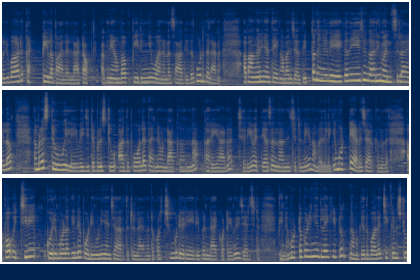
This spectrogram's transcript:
ഒരുപാട് കട്ടിയുള്ള പാലല്ല കേട്ടോ. അങ്ങനെയാകുമ്പോൾ പിരിഞ്ഞു പോകാനുള്ള സാധ്യത കൂടുതലാണ്. അപ്പോൾ അങ്ങനെ ഞാൻ തേങ്ങാപ്പാൽ ചേർത്ത്. ഇപ്പം നിങ്ങൾക്ക് ഏകദേശം കറി മനസ്സിലായല്ലോ. നമ്മുടെ സ്റ്റൂ ഇല്ലേ വെജിറ്റബിൾ സ്റ്റൂ അതുപോലെ തന്നെ ഉണ്ടാക്കുന്ന കറിയാണ്. ചെറിയ വ്യത്യാസം എന്താണെന്ന് വെച്ചിട്ടുണ്ടെങ്കിൽ നമ്മളിതിലേക്ക് മുട്ടയാണ് ചേർക്കുന്നത്. അപ്പോൾ ഇച്ചിരി കുരുമുളകിന്റെ പൊടിയും കൂടി ഞാൻ ചേർത്തിട്ടുണ്ടായിരുന്നു കേട്ടോ. കുറച്ചും കൂടി ഒരു എരിവ് ഉണ്ടായിക്കോട്ടെ എന്ന് വിചാരിച്ചിട്ട്. പിന്നെ മുട്ട പുഴുങ്ങി ഇതിലേക്ക് ഇട്ടും. നമുക്ക് ഇതുപോലെ ചിക്കൻ സ്റ്റൂ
